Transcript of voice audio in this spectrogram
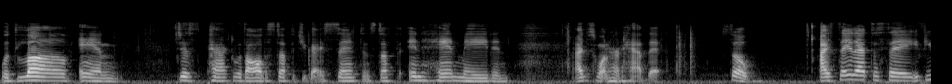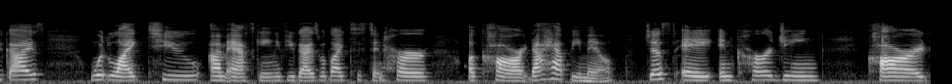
with love and just packed with all the stuff that you guys sent and stuff in handmade and I just want her to have that. So I say that to say if you guys would like to, I'm asking if you guys would like to send her a card, not happy mail, just a encouraging card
